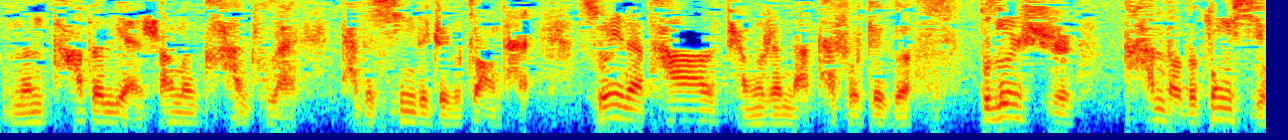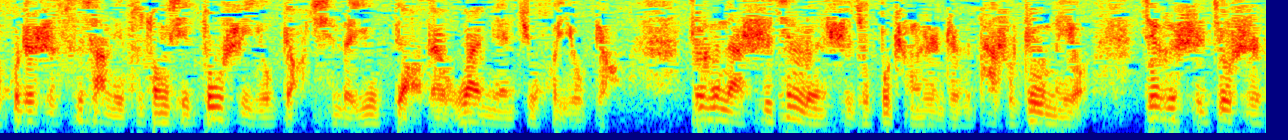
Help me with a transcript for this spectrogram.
能他的脸上能看出来他的心的这个状态。所以呢，他承认呢，他说这个不论是。看到的东西，或者是思想里的东西，都是有表情的，有表的，外面就会有表。这个呢，实情论是就不承认这个，他说这个没有，这个是就是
